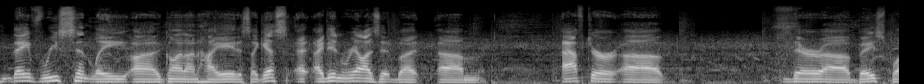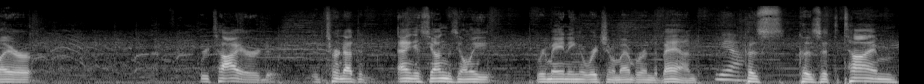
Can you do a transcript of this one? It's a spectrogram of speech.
they've recently uh, gone on hiatus. I guess I, I didn't realize it, but um, after uh, their uh, bass player retired, it turned out that Angus Young was the only remaining original member in the band. Yeah. Because at the time,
